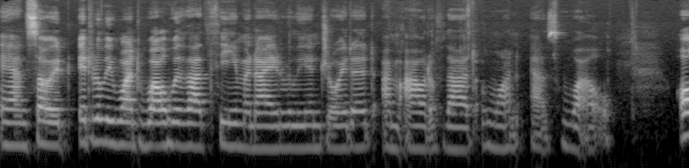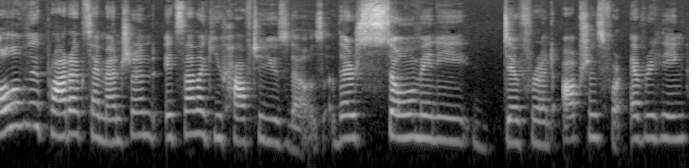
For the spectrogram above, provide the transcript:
And so it, it really went well with that theme and I really enjoyed it. I'm out of that one as well. All of the products I mentioned, it's not like you have to use those. There's so many different options for everything.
